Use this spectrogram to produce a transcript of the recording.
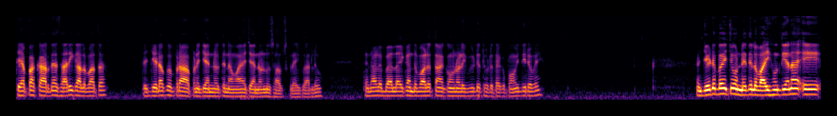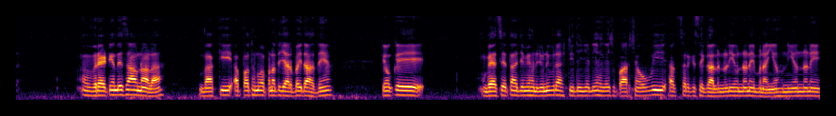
ਤੇ ਆਪਾਂ ਕਰਦੇ ਆ ਸਾਰੀ ਗੱਲਬਾਤ। ਤੇ ਜਿਹੜਾ ਕੋਈ ਭਰਾ ਆਪਣੇ ਚੈਨਲ ਤੇ ਨਵਾਂ ਆਇਆ, ਚੈਨਲ ਨੂੰ ਸਬਸਕ੍ਰਾਈਬ ਕਰ ਲਿਓ। ਤੇ ਨਾਲੇ ਬੈਲ ਆਈਕਨ ਦਬਾ ਲਿਓ ਤਾਂ ਕਿ ਆਉਣ ਵਾਲੀ ਵੀਡੀਓ ਤੁਹਾਡੇ ਤੱਕ ਪਹੁੰਚਦੀ ਰਹੇ। ਜਿਹੜੇ ਬਈ ਝੋਨੇ ਦੀ ਲਵਾਈ ਹੁੰਦੀ ਹੈ ਨਾ, ਇਹ ਵੈਰਾਈਟੀਆਂ ਦੇ ਹਿਸਾਬ ਨਾਲ ਆ। ਬਾਕੀ ਆਪਾਂ ਤੁਹਾਨੂੰ ਆਪਣਾ ਤਜਰਬਾ ਹੀ ਦੱਸਦੇ ਆ, ਕਿਉਂਕਿ ਵੈਸੇ ਤਾਂ ਜਿਵੇਂ ਹੁਣ ਯੂਨੀਵਰਸਿਟੀ ਦੇ ਜਿਹੜੀਆਂ ਹੈਗੀਆਂ ਸਿਫਾਰਸ਼ਾਂ, ਉਹ ਵੀ ਅਕਸਰ ਕਿਸੇ ਗੱਲ ਨਾਲ ਹੀ ਉਹਨਾਂ ਨੇ ਬਣਾਈਆਂ ਹੁੰਦੀਆਂ, ਉਹਨਾਂ ਨੇ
